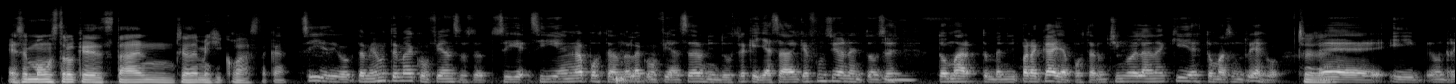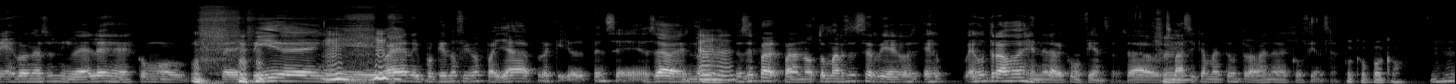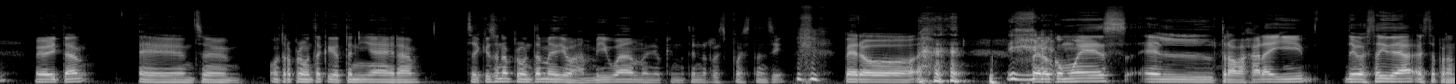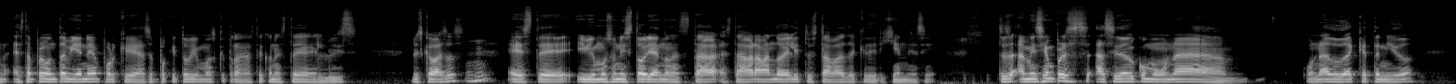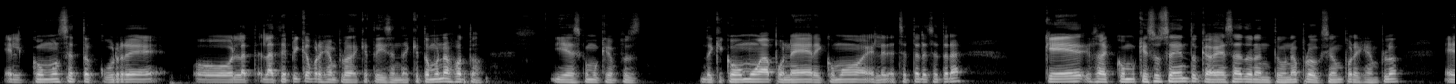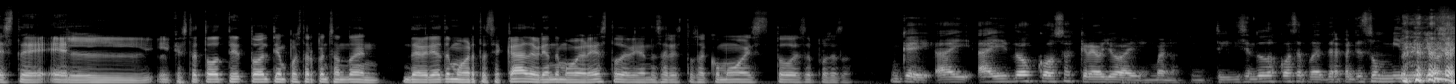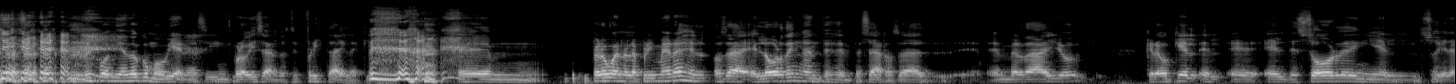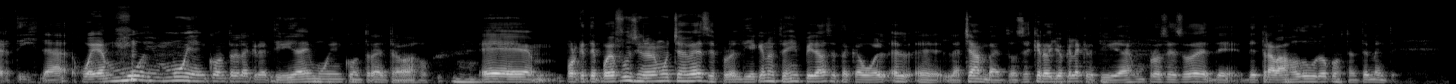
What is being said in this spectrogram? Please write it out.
ese monstruo que está en Ciudad de México hasta acá. Sí, digo, también es un tema de confianza, o sea, sigue, siguen apostando a la confianza de una industria que ya saben que funciona, entonces tomar, venir para acá y apostar un chingo de lana aquí es tomarse un riesgo. Eh, y un riesgo en esos niveles es como te despiden y bueno, ¿y por qué no fuimos para allá? Pero es que yo pensé, ¿sabes? Entonces, para, para, no tomarse ese riesgo, es, es, un trabajo de generar confianza, o sea, básicamente es un trabajo de generar confianza. Poco a poco ahorita, eh, otra pregunta que yo tenía era, sé que es una pregunta medio ambigua, medio que no tiene respuesta en sí, pero, pero ¿cómo es el trabajar ahí? Digo, esta idea, esta, perdón, esta pregunta viene porque hace poquito vimos que trabajaste con este Luis, Luis Cavazos, este, y vimos una historia en donde estaba, estaba grabando él y tú estabas de que dirigiendo y así. Entonces, a mí siempre ha sido como una, una duda que he tenido el cómo se te ocurre, o la, la típica, por ejemplo, de que te dicen, de que toma una foto, y es como que, pues, de que cómo me voy a poner, y cómo, etcétera, etcétera. ¿Qué, o sea, cómo, ¿qué sucede en tu cabeza durante una producción, por ejemplo? Este, el, el que esté todo, todo el tiempo estar pensando en, deberías de moverte hacia acá, deberían de mover esto, deberían de hacer esto, o sea, ¿cómo es todo ese proceso? Ok, hay, hay dos cosas, creo yo, ahí. Bueno, estoy diciendo dos cosas, pues de repente son mil millones. estoy respondiendo como viene, así improvisando, estoy freestyle aquí. Em, pero bueno, la primera es el, o sea, el orden antes de empezar. O sea, en verdad yo creo que el, el, eh, el, desorden y el soy el artista juegan muy, muy en contra de la creatividad y muy en contra del trabajo. eh, porque te puede funcionar muchas veces, pero el día que no estés inspirado se te acabó el, eh, la chamba. Entonces creo yo que la creatividad es un proceso de, de, de trabajo duro constantemente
